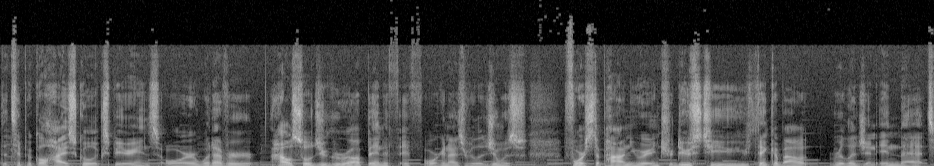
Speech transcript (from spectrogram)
the typical high school experience or whatever household you grew up in, if, if organized religion was forced upon you or introduced to you, you think about religion in that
